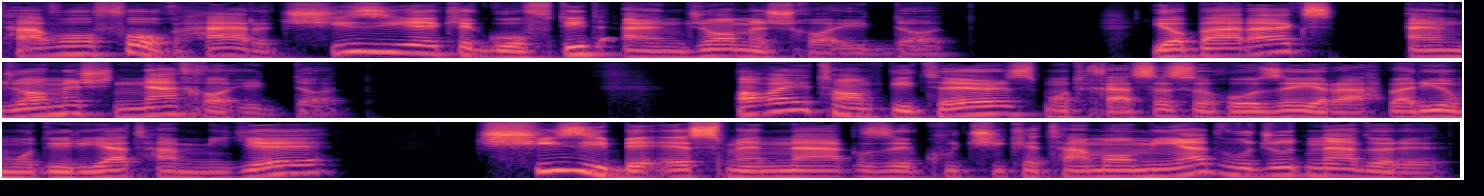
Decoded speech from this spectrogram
توافق هر چیزیه که گفتید انجامش خواهید داد یا برعکس انجامش نخواهید داد. آقای تام پیترز متخصص حوزه رهبری و مدیریت هم میگه چیزی به اسم نقض کوچیک تمامیت وجود نداره.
